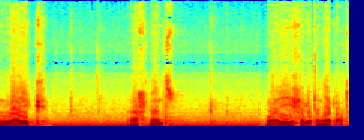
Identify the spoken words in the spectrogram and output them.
like احمد وأي حاجة تانية بعده.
